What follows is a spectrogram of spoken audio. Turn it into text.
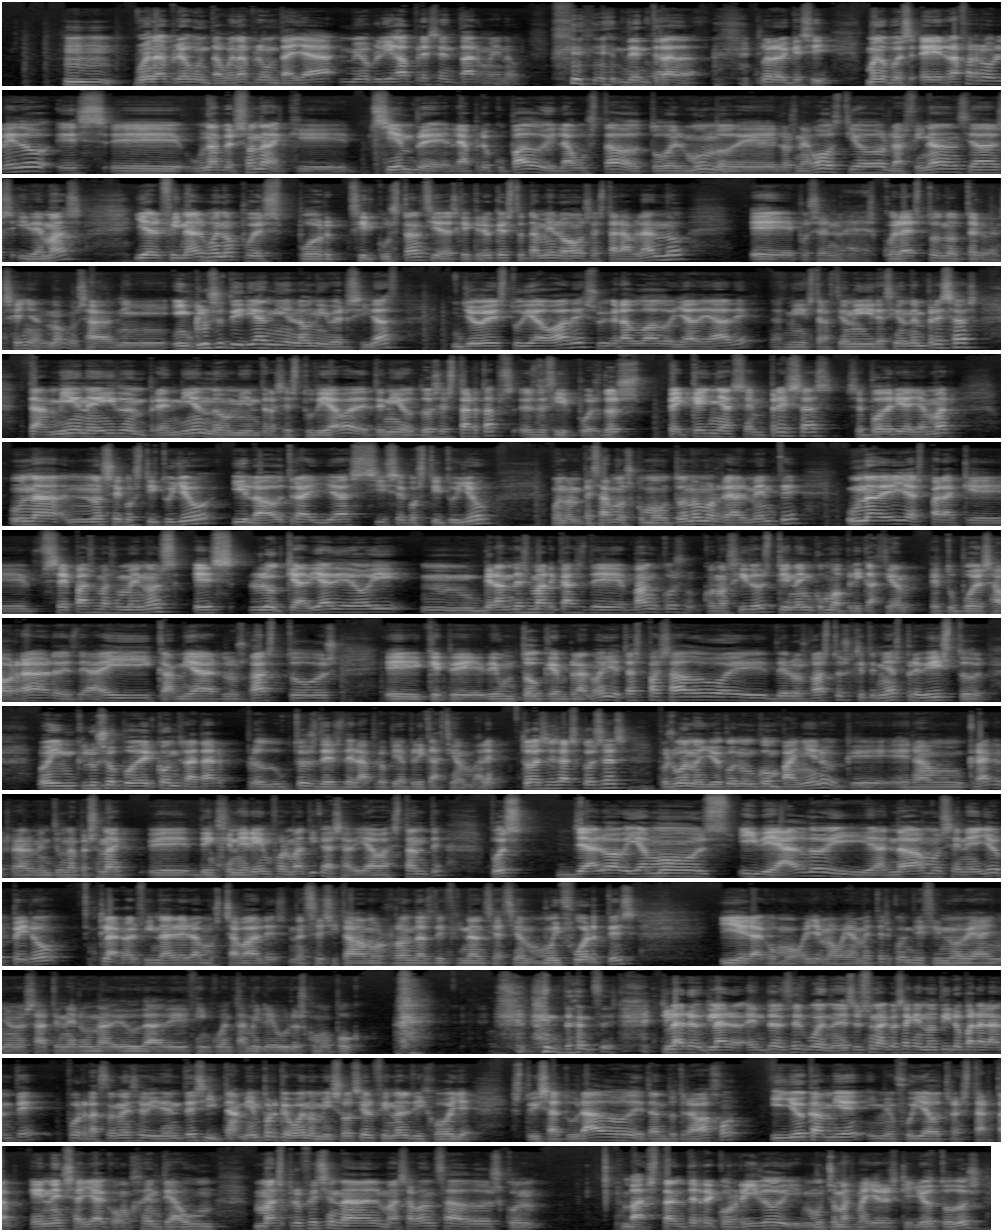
Buena pregunta, buena pregunta. Ya me obliga a presentarme, ¿no? de entrada. Claro que sí. Bueno, pues eh, Rafa Robledo es eh, una persona que siempre le ha preocupado y le ha gustado todo el mundo de los negocios, las finanzas y demás. Y al final, bueno, pues por circunstancias, que creo que esto también lo vamos a estar hablando, eh, pues en la escuela esto no te lo enseñan, ¿no? O sea, ni, incluso te diría ni en la universidad. Yo he estudiado ADE, soy graduado ya de ADE, de Administración y Dirección de Empresas. También he ido emprendiendo mientras estudiaba, he tenido dos startups, es decir, pues dos pequeñas empresas, se podría llamar. Una no se constituyó y la otra ya sí se constituyó bueno, empezamos como autónomos realmente. Una de ellas, para que sepas más o menos, es lo que a día de hoy mm, grandes marcas de bancos conocidos tienen como aplicación, que tú puedes ahorrar desde ahí, cambiar los gastos, eh, que te dé un toque en plan, oye, te has pasado eh, de los gastos que tenías previstos o incluso poder contratar productos desde la propia aplicación, ¿vale? Todas esas cosas, pues bueno, yo con un compañero que era un crack, realmente una persona eh, de ingeniería informática, sabía bastante, pues ya lo habíamos ideado y andábamos en ello, pero claro, al final éramos chavales, necesitábamos rondas de financiación muy fuertes y era como, oye, me voy a meter con 19 años a tener una deuda de 50.000 euros como poco. Entonces, claro, claro. Entonces, bueno, eso es una cosa que no tiro para adelante por razones evidentes y también porque, bueno, mi socio al final dijo, oye, estoy saturado de tanto trabajo y yo cambié y me fui a otra startup. En esa ya con gente aún más profesional, más avanzados, con bastante recorrido y mucho más mayores que yo todos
